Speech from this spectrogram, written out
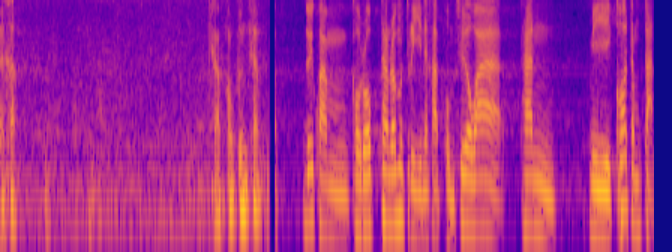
นะครับ ครับขอบคุณครับ ด้วยความเคารพท่านรัฐมนตรีนะครับ ผมเชื่อว่าท่านมีข้อจำกัด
